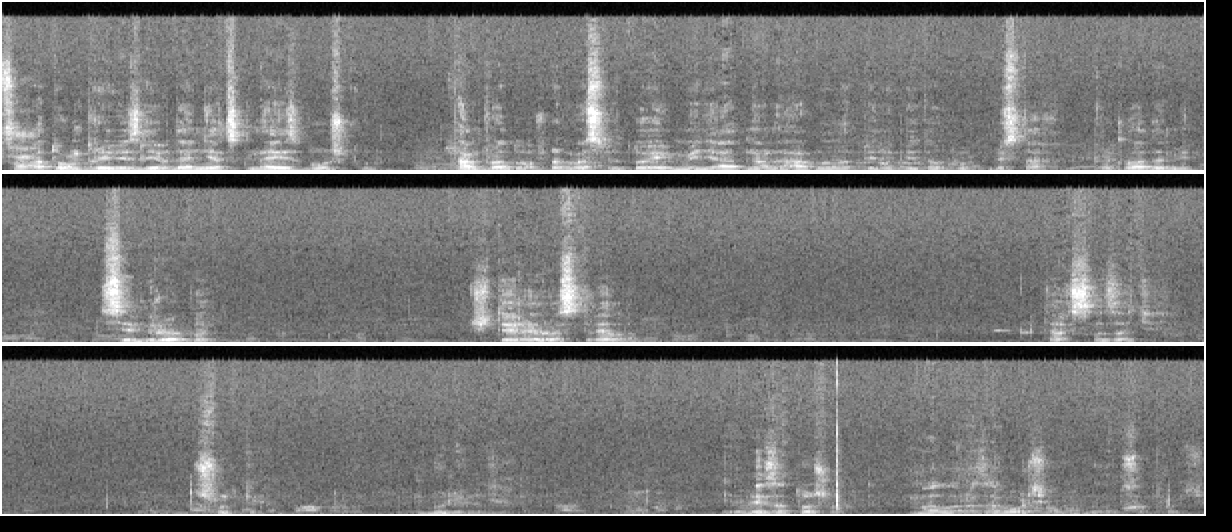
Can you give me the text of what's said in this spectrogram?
Це Потом привезли в Донецк на избушку, там продолжилось. В итоге у меня одна нога была перебита в двух местах прикладами, семь ребер, четыре расстрела. Так сказать, шутки были у них. Или за то, что мало разговорчивых было все прочее.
